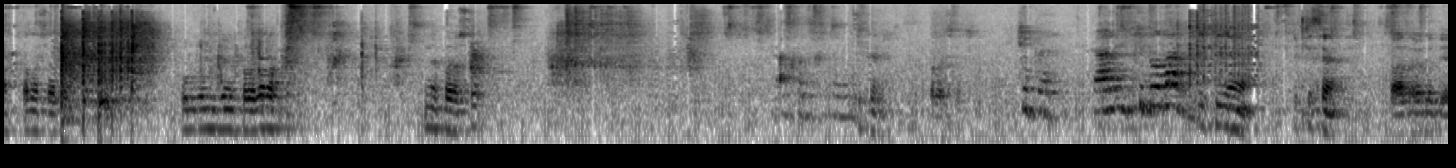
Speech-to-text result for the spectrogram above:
Arkadaşlar bulduğumuz benim paralar attık. Ne parası? Arkadaşlar, İki arkadaşlar. iki pe. Yani iki dolar mı? İki, yani, iki sent. Daha da öyle diye.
